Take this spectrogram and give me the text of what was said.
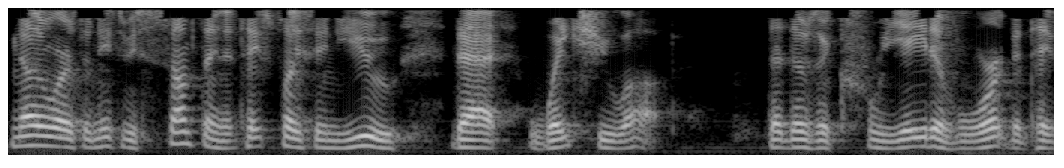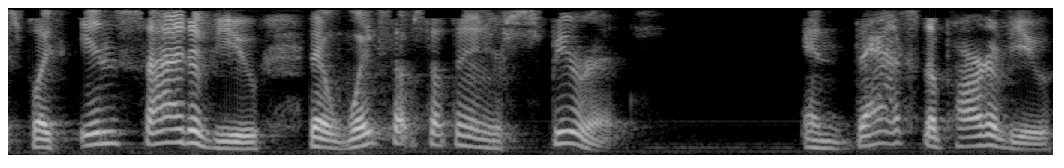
In other words, there needs to be something that takes place in you that wakes you up. That there's a creative work that takes place inside of you that wakes up something in your spirit. And that's the part of you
